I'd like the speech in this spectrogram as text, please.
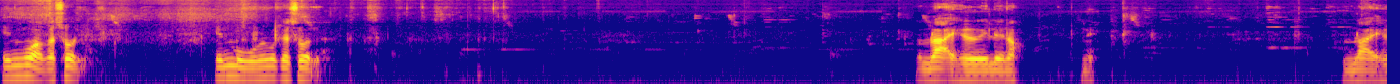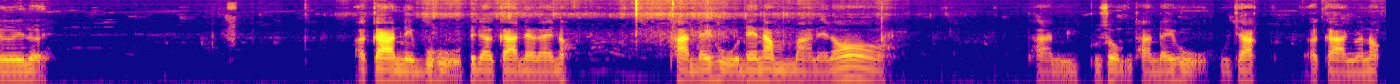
เห็นงัวกระส้นเห็นหมูมันกระส้นน้ำลายเฮยเลยเนาะนี่น้ำลายเฮยเลย อาการในบูหูเป็นอาการอะไรเนาะทานได้หูแนะนำมาเนี่ยเนาะทานผู้ชมทานได้หูหูจักอาการมันเนาะ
